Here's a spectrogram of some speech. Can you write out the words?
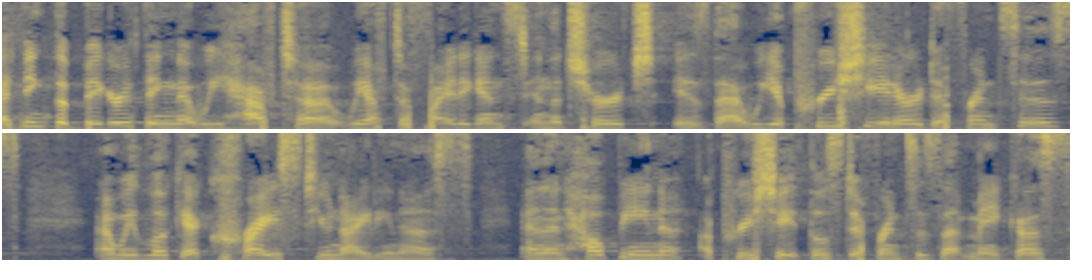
I think the bigger thing that we have to we have to fight against in the church is that we appreciate our differences and we look at Christ uniting us and then helping appreciate those differences that make us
